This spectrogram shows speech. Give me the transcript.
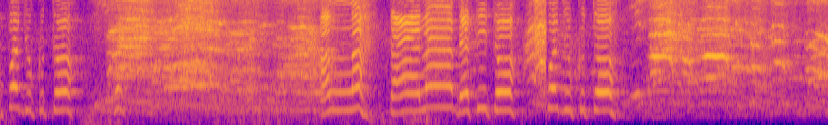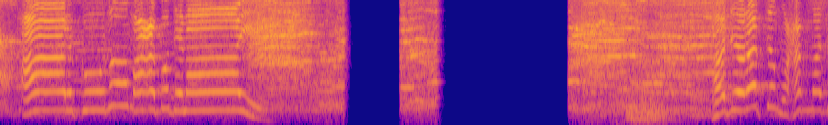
উপযুক্ত। আল্লাহ তালা ব্যতীত উপযুক্ত। আর কোনো মাবুদ নাই। হজরত মুহাম্মদ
